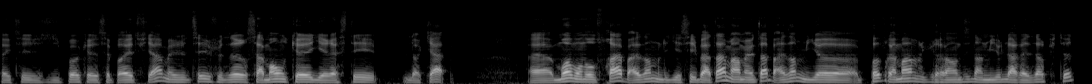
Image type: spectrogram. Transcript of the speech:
Fait que tu sais, je dis pas que c'est pas être fier, mais tu sais, je veux dire, ça montre qu'il est resté local. Euh, moi, mon autre frère, par exemple, il est célibataire, mais en même temps, par exemple, il a pas vraiment grandi dans le milieu de la réserve puis tout.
